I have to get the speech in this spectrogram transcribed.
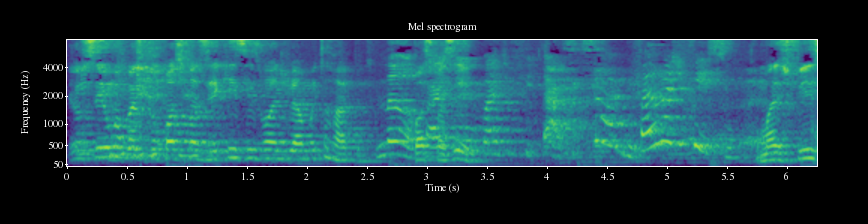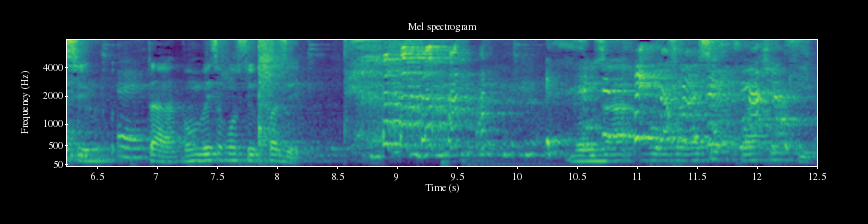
Eu sei uma coisa que eu posso fazer que vocês vão adivinhar muito rápido. Não, Posso faz fazer? mais difícil. Ah, você sabe. Faz mais difícil. O mais difícil? É. Tá, vamos ver se eu consigo fazer. vou usar, vou usar essa parte aqui.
